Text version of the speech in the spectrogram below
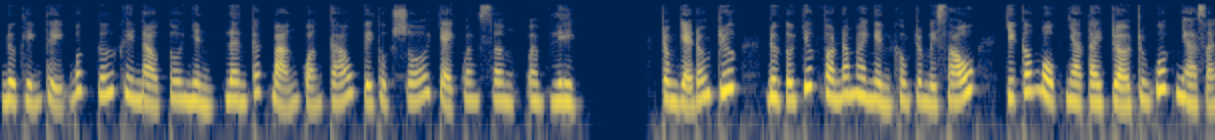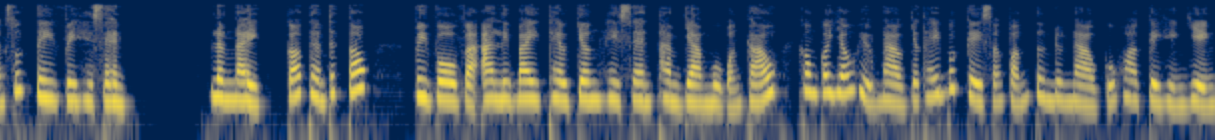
được hiển thị bất cứ khi nào tôi nhìn lên các bản quảng cáo kỹ thuật số chạy quanh sân Wembley. Trong giải đấu trước, được tổ chức vào năm 2016, chỉ có một nhà tài trợ Trung Quốc nhà sản xuất TV Hisense. Lần này, có thêm TikTok, Vivo và Alipay theo chân Hisense tham gia mua quảng cáo, không có dấu hiệu nào cho thấy bất kỳ sản phẩm tương đương nào của Hoa Kỳ hiện diện,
